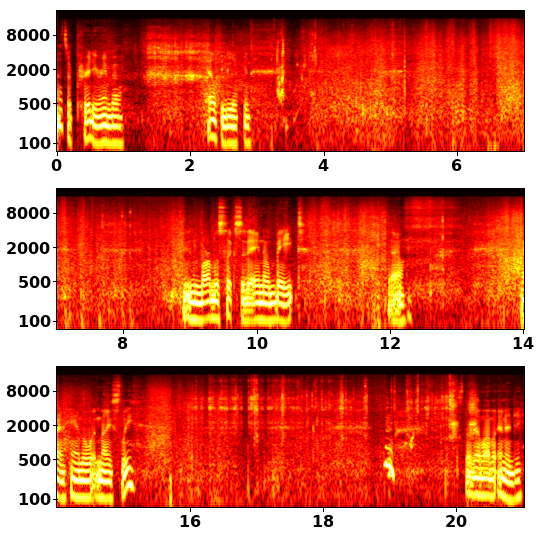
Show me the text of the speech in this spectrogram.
That's a pretty rainbow. Healthy looking. Using barbless hooks today, no bait. So, try and handle it nicely. Still got a lot of energy.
